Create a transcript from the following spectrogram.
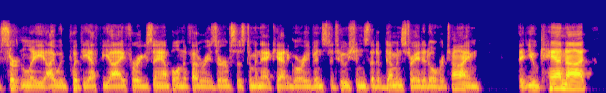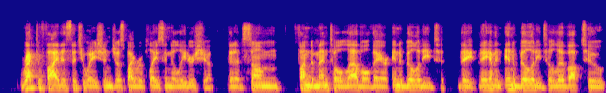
certainly, I would put the FBI, for example, and the Federal Reserve System in that category of institutions that have demonstrated over time that you cannot rectify the situation just by replacing the leadership. That at some fundamental level, their inability to they they have an inability to live up to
